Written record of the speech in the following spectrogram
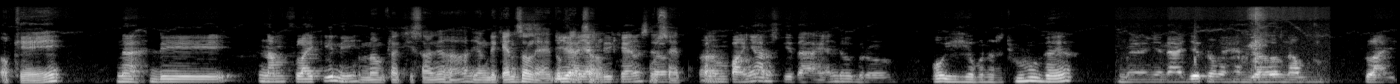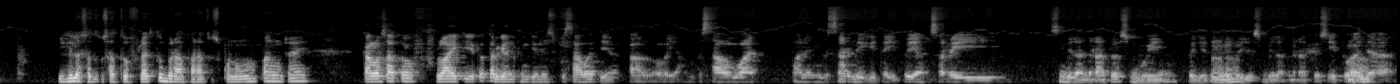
Oke. Nah, di 6 flight ini, Enam flight sisanya ha? yang di cancel ya? Itu iya cancel. yang di cancel, Buset. Ah. penumpangnya harus kita handle bro. Oh iya bener juga ya. Bayangin aja tuh nge-handle 6 flight. Gila satu satu flight tuh berapa ratus penumpang coy? Kalau satu flight itu tergantung jenis pesawat ya. Kalau yang pesawat paling besar di kita itu yang seri 900 Boeing 737-900 itu Mhm. ada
